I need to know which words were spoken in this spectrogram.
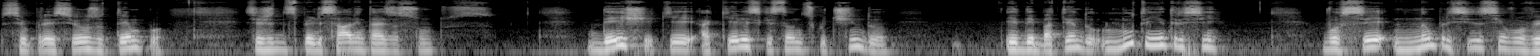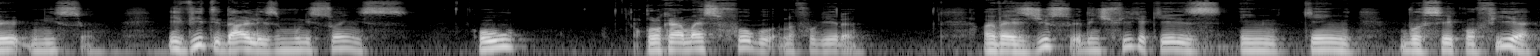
seu precioso tempo seja desperdiçado em tais assuntos. Deixe que aqueles que estão discutindo e debatendo lutem entre si. Você não precisa se envolver nisso. Evite dar-lhes munições ou colocar mais fogo na fogueira. Ao invés disso, identifique aqueles em quem você confia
